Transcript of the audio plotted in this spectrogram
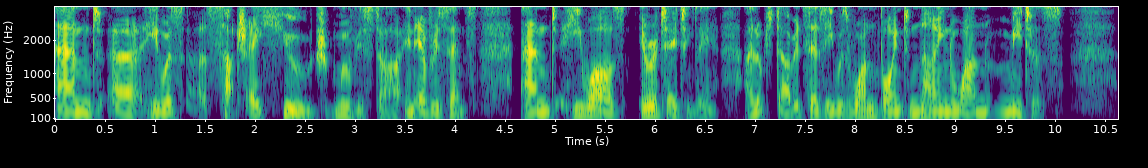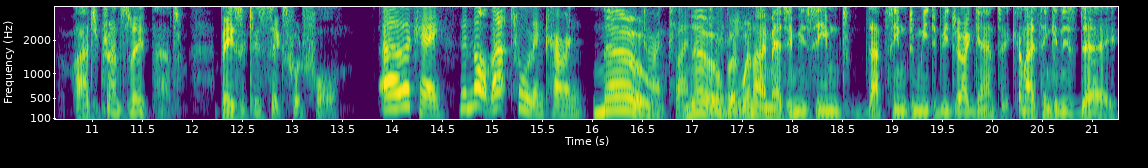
and uh, he was uh, such a huge movie star in every sense. And he was, irritatingly, I looked it up, it says he was 1.91 meters. I had to translate that. Basically, six foot four. Oh, okay. They're not that tall in current No, current climates, no. But when I met him, he seemed that seemed to me to be gigantic, and I think in his day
